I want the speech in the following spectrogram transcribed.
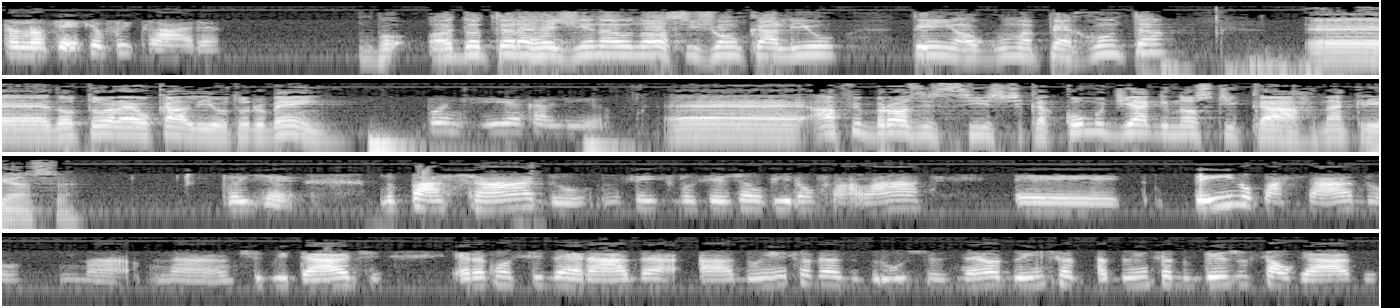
Eu não sei se eu fui clara. Bom, a doutora Regina, o nosso João Calil tem alguma pergunta? É, doutora, é o Calil, tudo bem? Bom dia, Calil. É, a fibrose cística, como diagnosticar na criança? Pois é. No passado, não sei se vocês já ouviram falar, é, bem no passado, na, na antiguidade, era considerada a doença das bruxas, né? A doença, a doença do beijo salgado.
